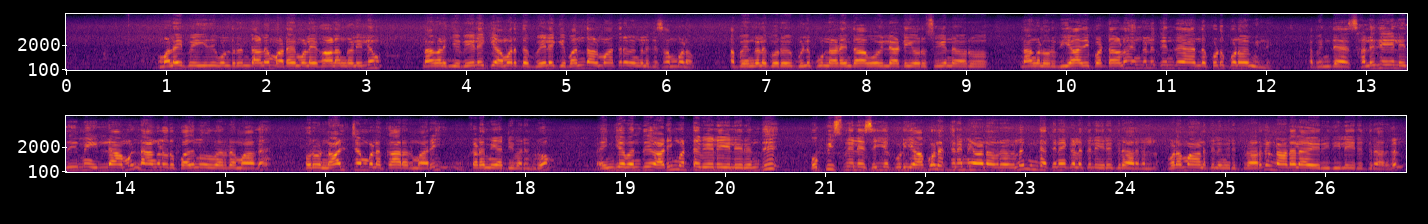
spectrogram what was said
மழை பெய்து கொண்டிருந்தாலும் அடைமழை காலங்களிலும் நாங்கள் இங்கே வேலைக்கு அமர்த்த வேலைக்கு வந்தால் மாத்திரம் எங்களுக்கு சம்பளம். அப்போ எங்களுக்கு ஒரு விழுப்புண் அடைந்தாவோ இல்லாட்டி ஒரு சுய ஒரு நாங்கள் ஒரு வியாதிப்பட்டாலோ எங்களுக்கு இந்த அந்த கொடுப்பனவும் இல்லை. அப்போ இந்த சலுகைகள் எதுவுமே இல்லாமல் நாங்கள் ஒரு பதினோரு வருடமாக ஒரு நாள் சம்பளக்காரர் மாதிரி கடமையாற்றி வருகிறோம். இங்கே வந்து அடிமட்ட வேலையிலிருந்து ஒப்பீஸ் வேலை செய்யக்கூடிய அவ்வளோ திறமையானவர்களும் இந்த திணைக்களத்தில் இருக்கிறார்கள். வடமாகாணத்திலும் இருக்கிறார்கள் நாடளாவிய ரீதியிலே இருக்கிறார்கள்.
